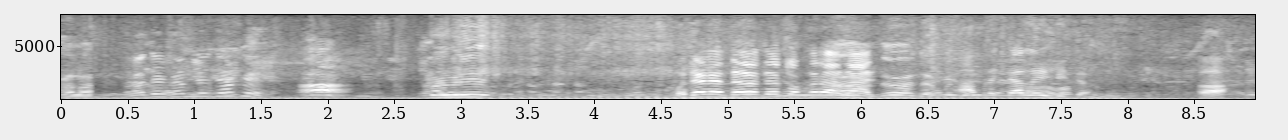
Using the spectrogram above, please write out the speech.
હાલો માંગણી બધાને દસ દસ તો ખરા હજાર. આપણે ક્યાં લઈ લીધા? હા. છે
